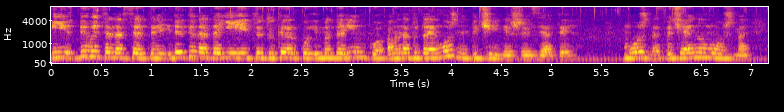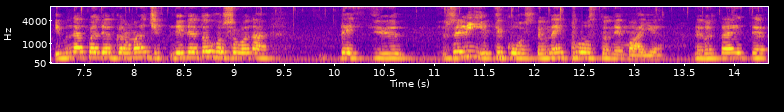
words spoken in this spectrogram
і дивиться на все це, і дитина дає їй цю цукерку і мандаринку, а вона питає, можна печення ще взяти? Можна, звичайно, можна. І вона кладе в карманчик не для того, що вона десь е, жаліє ці кошти, вона їх просто не має. Навертається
